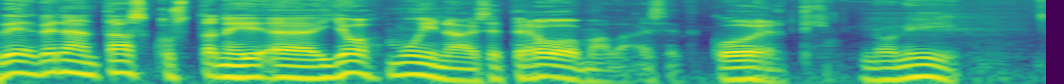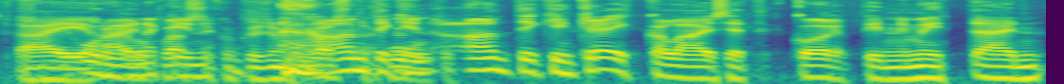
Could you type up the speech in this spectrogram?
vedän taskustani äh, jo muinaiset roomalaiset kortin. No niin. Tai ainakin antikin, antikin kreikkalaiset kortin, nimittäin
